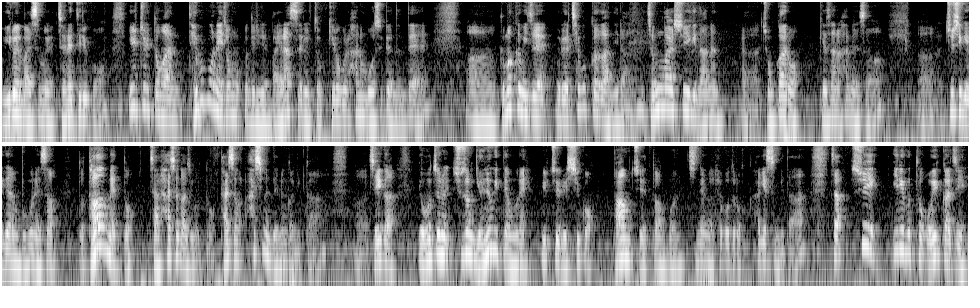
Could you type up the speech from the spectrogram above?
위로의 말씀을 전해드리고 일주일 동안 대부분의 종목군들이 마이너스를 또 기록을 하는 모습이었는데 어, 그만큼 이제 우리가 최고가가 아니라 정말 수익이 나는 어, 종가로 계산을 하면서 어, 주식에 대한 부분에서 또 다음에 또 잘 하셔가지고 또 달성을 하시면 되는 거니까 어, 저희가 이번 주는 추석 연휴기 때문에 일주일을 쉬고 다음 주에 또 한번 진행을 해보도록 하겠습니다. 자 수익 1위부터 5위까지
